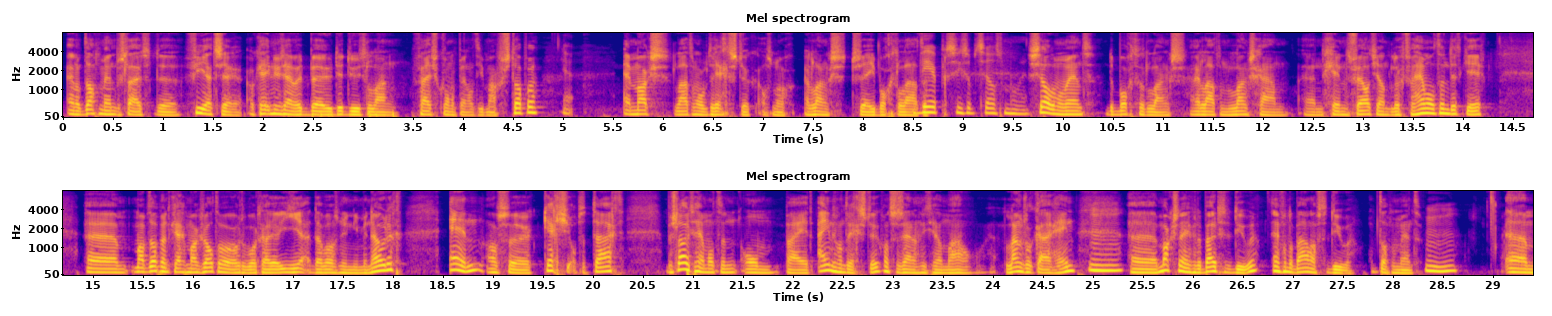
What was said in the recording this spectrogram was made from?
En op dat moment besluit de Fiat te zeggen... Oké, nu zijn we het beu, dit duurt te lang. Vijf seconden penalty mag Verstappen. Ja. En Max laat hem op het rechte stuk alsnog langs twee bochten later. Weer precies op hetzelfde moment. Hetzelfde moment, de bochten er langs. Hij laat hem langs gaan. En geen veldje aan de lucht voor Hamilton dit keer. Ehm, maar op dat moment krijgt Max wel te horen over de boordradio... ja, dat was nu niet meer nodig. En als eh kerstje op de taart besluit Hamilton om bij het einde van het rechtstuk... want ze zijn nog niet helemaal langs elkaar heen... Mhm, eh, Max even naar buiten te duwen en van de baan af te duwen op dat moment. Ehm,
